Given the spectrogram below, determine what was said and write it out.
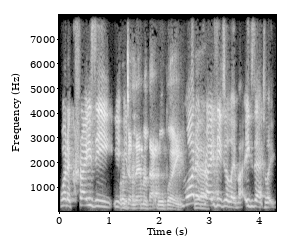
what a crazy what a dilemma know, that will be. What yeah. a crazy dilemma, exactly.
